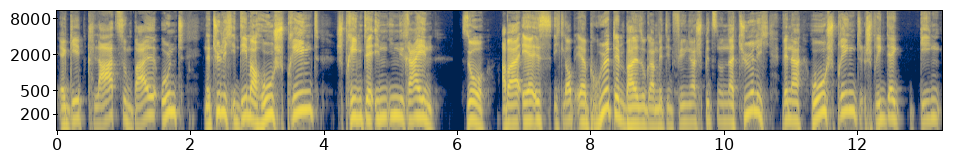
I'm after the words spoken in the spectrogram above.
er geht klar zum Ball und natürlich, indem er hochspringt, springt er in ihn rein. So, aber er ist, ich glaube, er berührt den Ball sogar mit den Fingerspitzen und natürlich, wenn er hochspringt, springt er gegen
